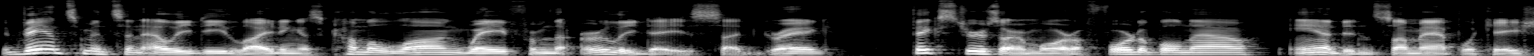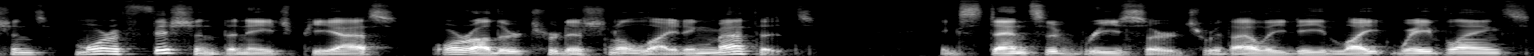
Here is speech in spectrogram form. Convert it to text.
Advancements in LED lighting has come a long way from the early days, said Greg. Fixtures are more affordable now, and in some applications, more efficient than HPS or other traditional lighting methods. Extensive research with LED light wavelengths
